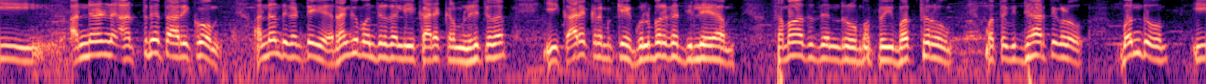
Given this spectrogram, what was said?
ಈ ಹನ್ನೆರಡನೇ, ಹತ್ತನೇ ತಾರೀಕು ಹನ್ನೊಂದು ಗಂಟೆಗೆ ರಂಗಮಂದಿರದಲ್ಲಿ ಈ ಕಾರ್ಯಕ್ರಮ ನಡೀತದೆ. ಈ ಕಾರ್ಯಕ್ರಮಕ್ಕೆ ಗುಲ್ಬರ್ಗ ಜಿಲ್ಲೆಯ ಸಮಾಜದ ಜನರು ಮತ್ತು ಈ ಭಕ್ತರು ಮತ್ತು ವಿದ್ಯಾರ್ಥಿಗಳು ಬಂದು ಈ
